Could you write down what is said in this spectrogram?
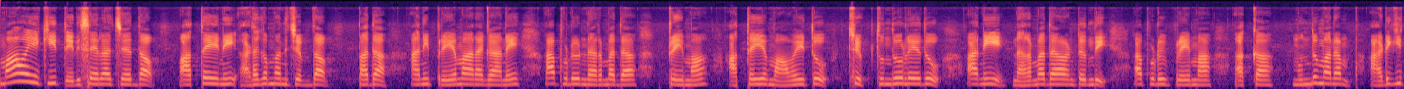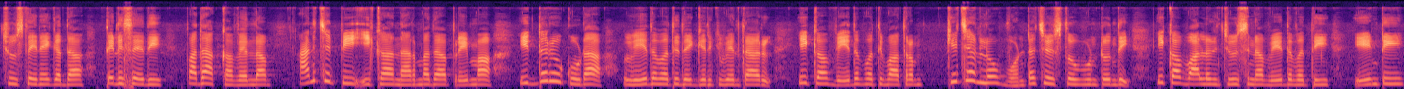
మావయ్యకి తెలిసేలా చేద్దాం. అత్తయ్యని అడగమని చెప్దాం. పద అని ప్రేమ అనగానే అప్పుడు నర్మద ప్రేమ అత్తయ్య మావయ్యతో చెప్తుందో లేదో అని నర్మద అంటుంది. అప్పుడు ప్రేమ అక్క ముందు మనం అడిగి చూస్తేనే కదా తెలిసేది. పద అక్క వెళ్దాం అని చెప్పి ఇక నర్మద ప్రేమ ఇద్దరూ కూడా వేదవతి దగ్గరికి వెళ్తారు. ఇక వేదవతి మాత్రం కిచెన్లో వంట చేస్తూ ఉంటుంది. ఇక వాళ్ళని చూసిన వేదవతి ఏంటి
